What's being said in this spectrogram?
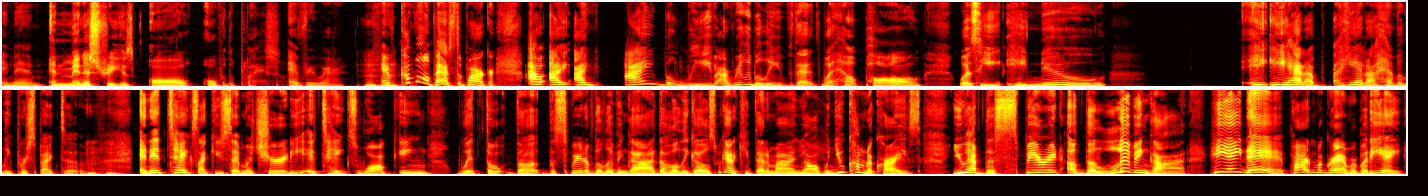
Amen. And ministry is all over the place. everywhere. Mm-hmm. And come on, Pastor Parker. I, I, I, I believe, I really believe that what helped Paul was he he knew he, he had a he had a heavenly perspective. Mm-hmm. and it takes like you said maturity. It takes walking with the, the the spirit of the living god the holy ghost. We got to keep that in mind y'all. When you come to christ you have the spirit of the living god. He ain't dead. Pardon my grammar but he ain't.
